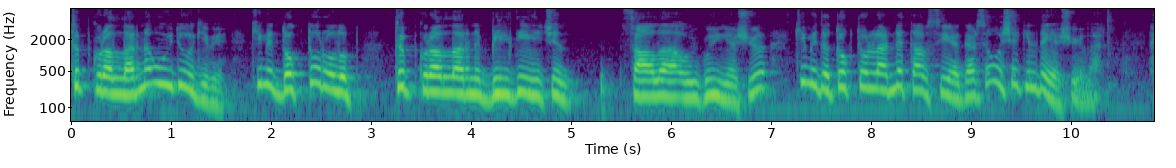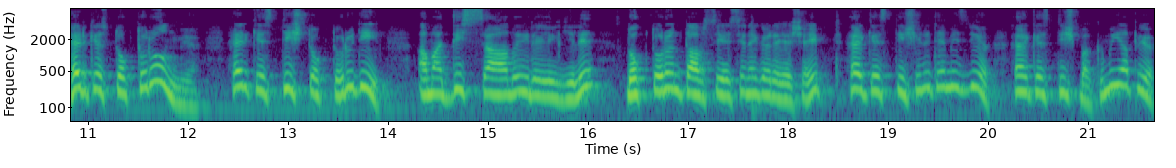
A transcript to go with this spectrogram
tıp kurallarına uyduğu gibi. Kimi doktor olup tıp kurallarını bildiği için sağlığa uygun yaşıyor. Kimi de doktorlar ne tavsiye ederse o şekilde yaşıyorlar. Herkes doktor olmuyor. Herkes diş doktoru değil. Ama diş sağlığı ile ilgili doktorun tavsiyesine göre yaşayıp herkes dişini temizliyor. Herkes diş bakımı yapıyor.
